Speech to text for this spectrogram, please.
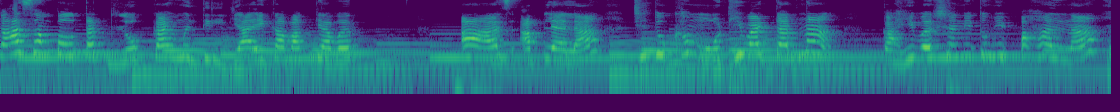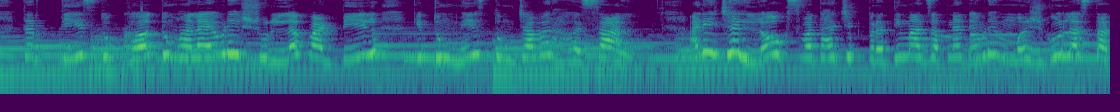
का संपवतात? लोक काय म्हणतील या एका वाक्यावर? आज आपल्याला जी दुःख मोठी वाटतात ना काही वर्षांनी तुम्ही पाहाल ना तर तीच दुःख तुम्हाला एवढी शुल्लक वाटतील की तुम्हीच तुमच्यावर हसाल. आणि जे लोक स्वतःची प्रतिमा जपण्यात एवढे मशगूल असतात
